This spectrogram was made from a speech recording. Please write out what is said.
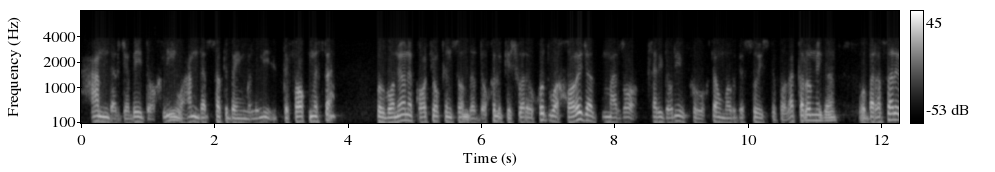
هم در جبه داخلی و هم در سطح بین المللی اتفاق میفته قربانیان قاچاق انسان در داخل کشور خود و خارج از مرزها خریداری فروخته و مورد سوء استفاده قرار میگن و بر اثر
